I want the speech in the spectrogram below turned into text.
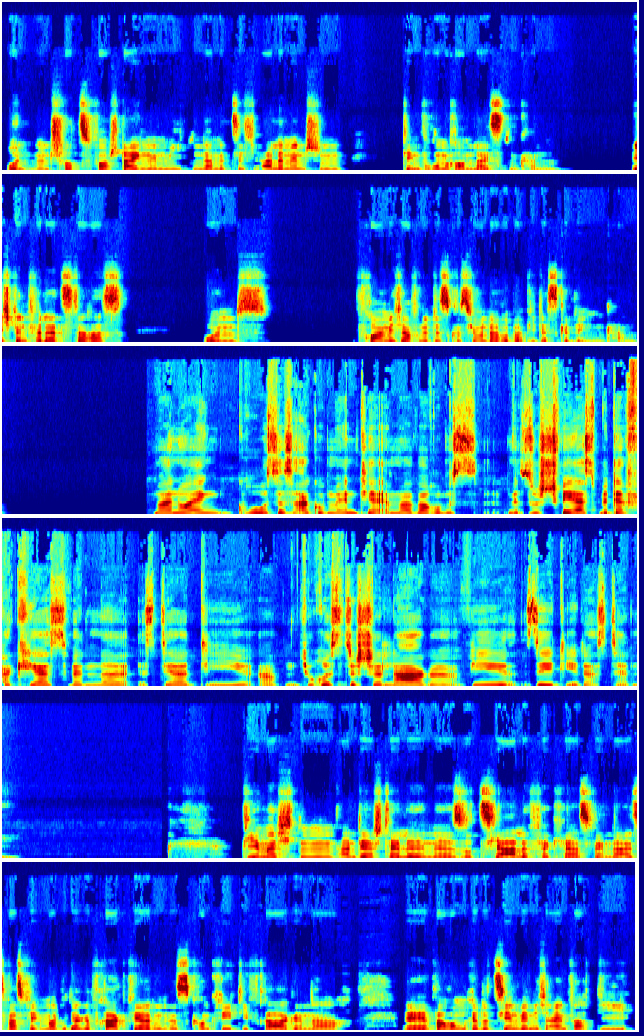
und einen Schutz vor steigenden Mieten, damit sich alle Menschen den Wohnraum leisten können. Ich bin für Letzteres und freue mich auf eine Diskussion darüber, wie das gelingen kann. Manu, ein großes Argument ja immer, warum es so schwer ist mit der Verkehrswende, ist ja die ähm, juristische Lage. Wie seht ihr das denn? Wir möchten an der Stelle eine soziale Verkehrswende. Also was wir immer wieder gefragt werden, ist konkret die Frage nach, äh, warum reduzieren wir nicht einfach die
